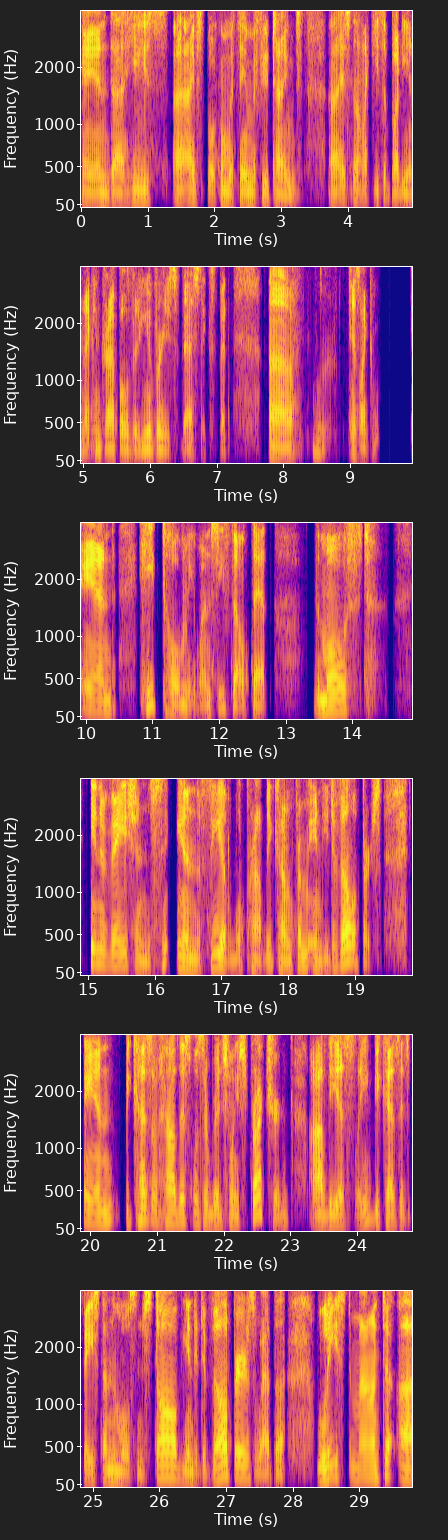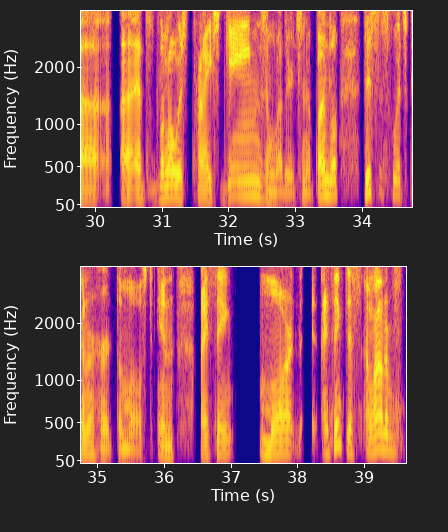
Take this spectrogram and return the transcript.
and uh, he's uh, I've spoken with him a few times. Uh, it's not like he's a buddy and I can drop over to University of Essex, but uh, it's like, and he told me once he felt that the most innovations in the field will probably come from indie developers. And because of how this was originally structured, obviously, because it's based on the most installed, the indie developers who have the least amount, uh, uh, at the lowest price games, and whether it's in a bundle, this is what's going to hurt the most. And I think more, I think this, a lot of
